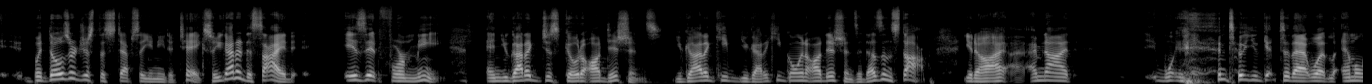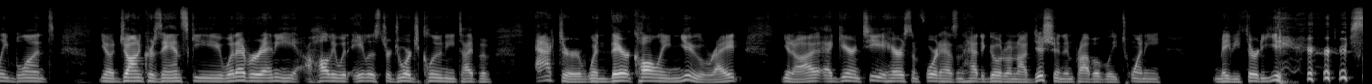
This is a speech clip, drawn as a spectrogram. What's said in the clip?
Eh, but those are just the steps that you need to take. So you got to decide is it for me? And you got to just go to auditions. You got to keep you got to keep going to auditions. It doesn't stop. You know i i'm not until you get to that what Emily Blunt, you know John Krasinski, whatever any Hollywood A-list or George Clooney type of actor when they're calling you, right? You know, I, I guarantee Harrison Ford hasn't had to go to an audition in probably 20 maybe 30 years.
